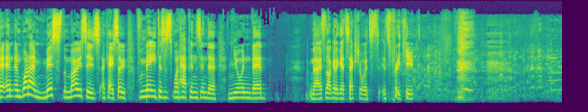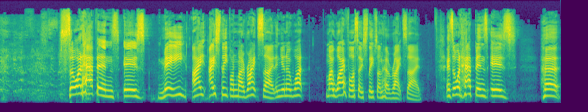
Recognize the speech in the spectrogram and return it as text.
And, and, what I miss the most is okay, so for me, this is what happens in the new in bed. No, it's not going to get sexual. It's, it's pretty cute. so what happens is me, I, I sleep on my right side. And you know what? my wife also sleeps on her right side. And so what happens is her,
